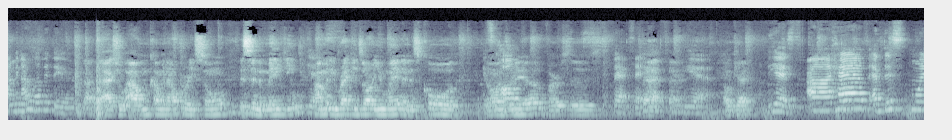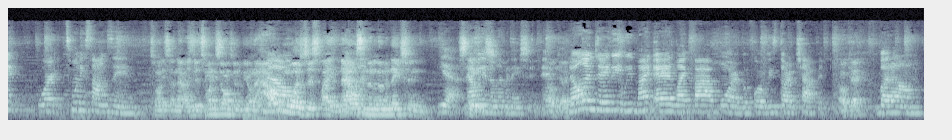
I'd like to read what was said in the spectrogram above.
I mean, I love it there. Got the actual album coming out pretty soon. It's in the making. Yes. How many records are you in? And it's called Dondria versus Fat, fat. Fat Fat. Yeah. Okay. Yes, I have at this point we're 20 songs in. 20 so now is it 20 songs gonna be on the album or is just like now it's an elimination Yeah, now we're in Stage. elimination. And Okay. knowing JD, we might add like five more before we start chopping. Okay. But um,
